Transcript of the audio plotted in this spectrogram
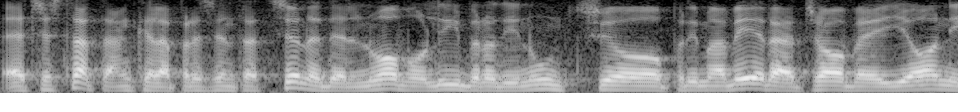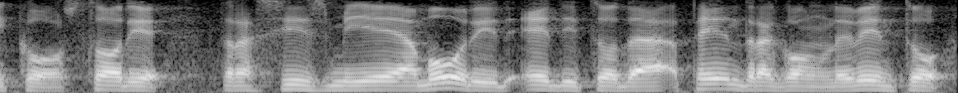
eh, c'è stata anche la presentazione del nuovo libro di Nunzio Primavera, Giove Ionico, Storie tra sismi e amori, edito da Pendragon, l'evento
